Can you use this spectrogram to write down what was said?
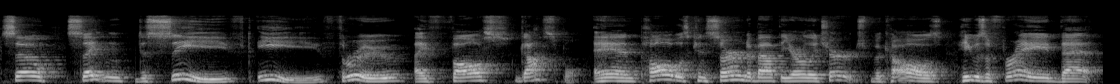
So Satan deceived Eve through a false gospel. And Paul was concerned about the early church because he was afraid that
